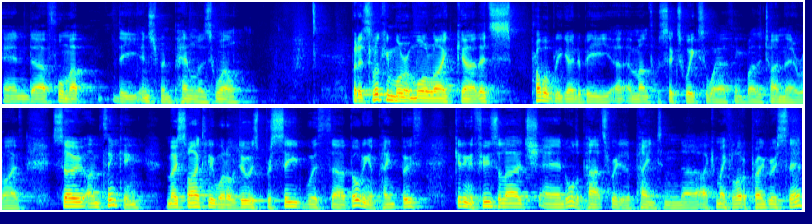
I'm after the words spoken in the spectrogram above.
and uh, form up the instrument panel as well. But it's looking more and more like uh, that's probably going to be a, month or six weeks away, I think, by the time they arrive. So I'm thinking most likely what I'll do is proceed with uh, building a paint booth, getting the fuselage and all the parts ready to paint, and uh, I can make a lot of progress there.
